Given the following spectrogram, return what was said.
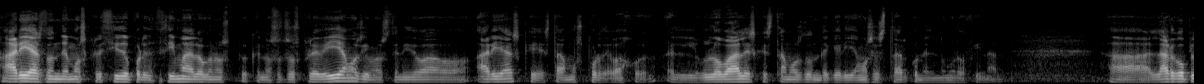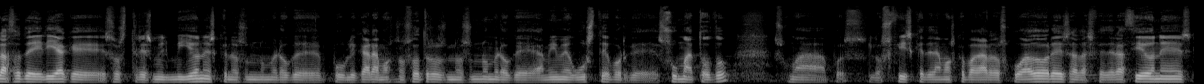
áreas donde hemos crecido por encima de lo que, nosotros preveíamos y hemos tenido áreas que estamos por debajo. El global es que estamos donde queríamos estar con el número final. A largo plazo te diría que esos 3.000 millones, que no es un número que publicáramos nosotros, no es un número que a mí me guste porque suma todo, suma pues los fees que tenemos que pagar a los jugadores, a las federaciones,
